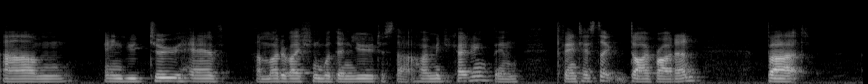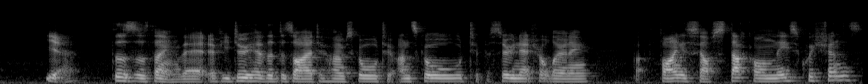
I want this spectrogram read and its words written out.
um, and you do have a motivation within you to start home educating, then fantastic, dive right in. But yeah, this is the thing that if you do have the desire to homeschool, to unschool, to pursue natural learning, but find yourself stuck on these questions,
